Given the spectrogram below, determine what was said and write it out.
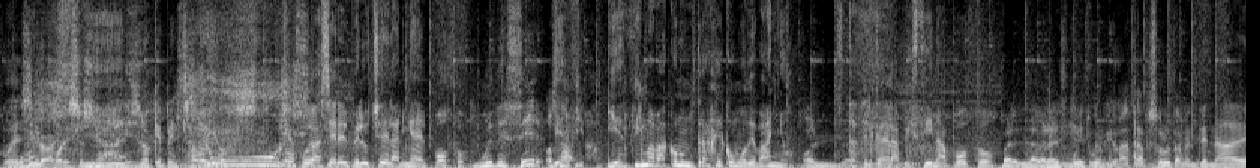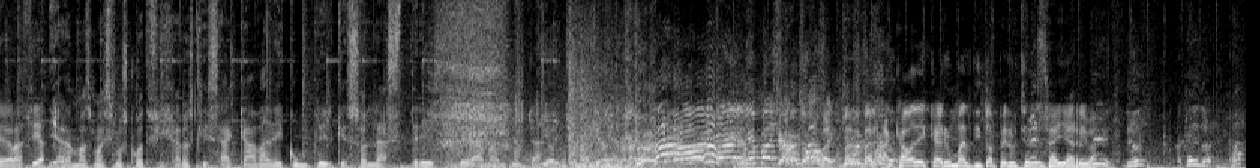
Puede ser, por eso es lo que he pensado yo. Que pueda ser el peluche de la niña del pozo. Puede ser, o Y, sea. enci- y encima va con un traje como de baño. Hola. Está cerca de la piscina, pozo. Vale, la verdad es que esto No me hace absolutamente nada de gracia. Y además, Máximo Squad, fijaros que se acaba de cumplir que son las 3 de la maldita. Yo, no quiero ¿Qué pasa? Vale, vale, vale, acaba de caer un maldito peluche desde ahí arriba. ¿Ha caído arriba?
